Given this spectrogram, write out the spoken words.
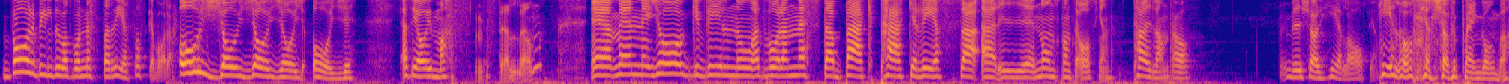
Var vill du att vår nästa resa ska vara? Oj, oj, oj, oj, oj. Alltså jag har ju massor med ställen. Eh, men jag vill nog att våra nästa backpackresa är i eh, någonstans i Asien. Thailand. Ja. Vi kör hela Asien. Hela Asien kör vi på en gång bara.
